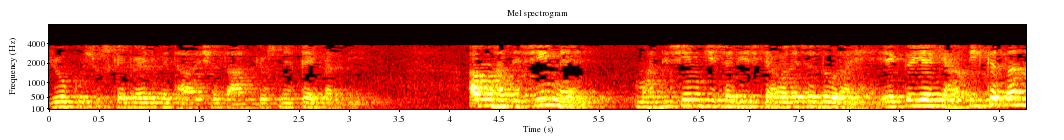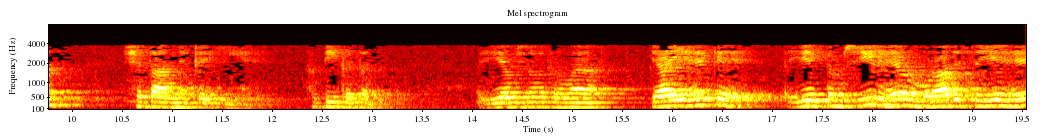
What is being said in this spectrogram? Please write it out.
جو کچھ اس کے پیٹ میں تھا شیطان کے اس نے قے کر دی۔ اب محدثین نے، محدثین کی حدیث کے حوالے سے دو رائے ہیں۔ ایک تو یہ کہ حقیقت شیطان نے قے کی ہے۔ حقیقت یہ اب نے فرمایا، کیا یہ ہے کہ یہ تمثیل ہے اور مراد اس سے یہ ہے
